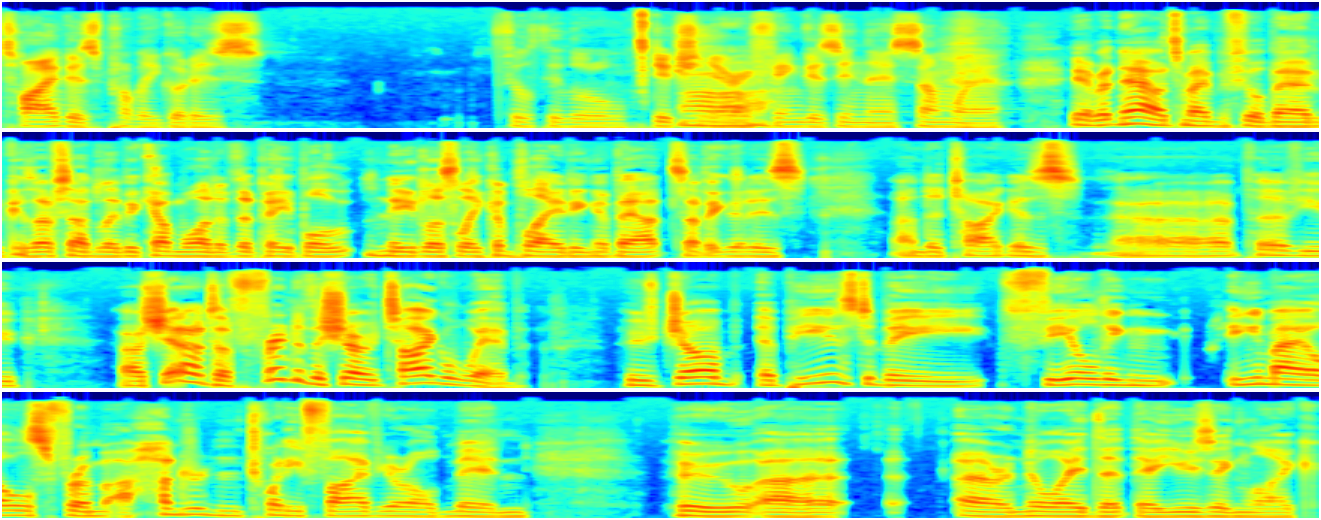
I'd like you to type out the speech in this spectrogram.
Tiger's probably got his filthy little dictionary Ah. fingers in there somewhere. Yeah, but now it's made me feel bad because I've suddenly become one of the people needlessly complaining about something that is under Tiger's uh, purview. Uh, shout out to a friend of the show, Tiger Webb, whose job appears to be fielding emails from 125 year old men who uh, are annoyed that they're using like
